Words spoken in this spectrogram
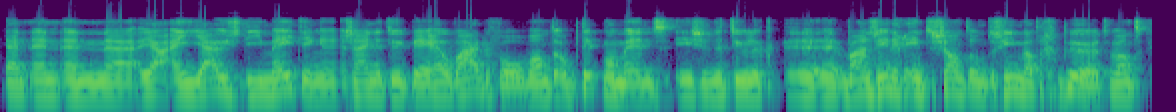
en, en, en, uh, ja, en juist die metingen zijn natuurlijk weer heel waardevol. Want op dit moment is het natuurlijk uh, waanzinnig interessant om te zien wat er gebeurt. Want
